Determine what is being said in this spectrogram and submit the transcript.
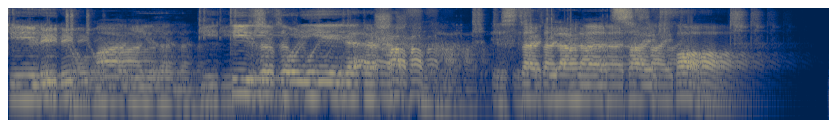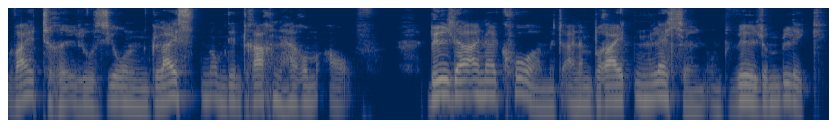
Die Lithomagierin, die diese Polyede erschaffen hat, ist seit langer Zeit fort. Weitere Illusionen gleisten um den Drachen herum auf. Bilder einer Chor mit einem breiten Lächeln und wildem Blick.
